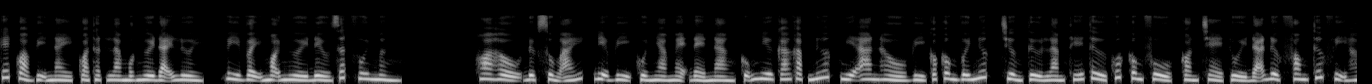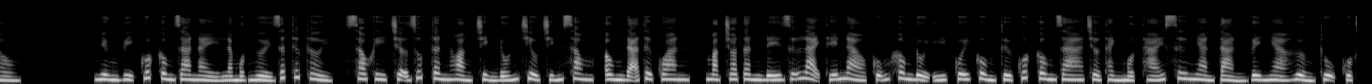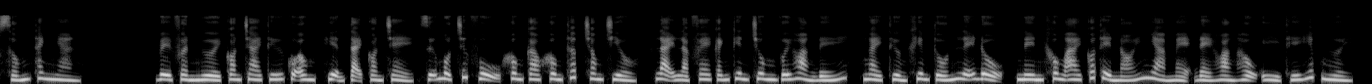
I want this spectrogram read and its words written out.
Kết quả vị này quả thật là một người đại lười, vì vậy mọi người đều rất vui mừng. Hoa hậu được sủng ái, địa vị của nhà mẹ đẻ nàng cũng như cá gặp nước, nghĩa an hầu vì có công với nước, trường tử làm thế tử quốc công phủ, còn trẻ tuổi đã được phong tước vị hầu. Nhưng vị quốc công gia này là một người rất thức thời, sau khi trợ giúp tân hoàng chỉnh đốn triều chính xong, ông đã từ quan, mặc cho tân đế giữ lại thế nào cũng không đổi ý cuối cùng từ quốc công gia trở thành một thái sư nhàn tản về nhà hưởng thụ cuộc sống thanh nhàn. Về phần người con trai thứ của ông, hiện tại còn trẻ, giữ một chức vụ không cao không thấp trong triều, lại là phe cánh kiên trung với hoàng đế, ngày thường khiêm tốn lễ độ, nên không ai có thể nói nhà mẹ đẻ hoàng hậu ỷ thế hiếp người.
